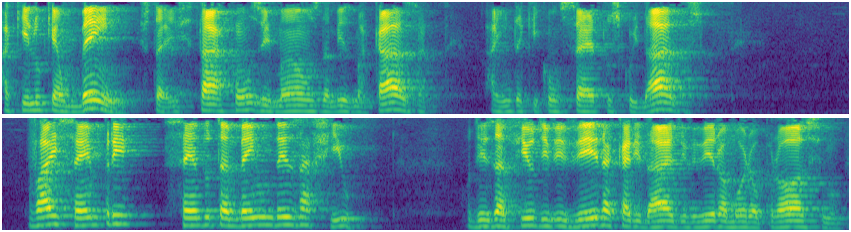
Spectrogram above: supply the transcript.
aquilo que é um bem, isto é, estar com os irmãos na mesma casa, ainda que com certos cuidados, vai sempre sendo também um desafio o desafio de viver a caridade, de viver o amor ao próximo,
